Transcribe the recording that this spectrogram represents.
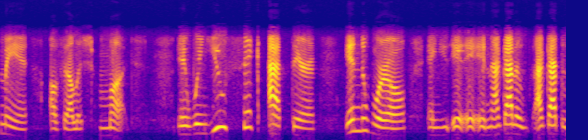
man availeth much. And when you sick out there in the world, and you and I gotta I got to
